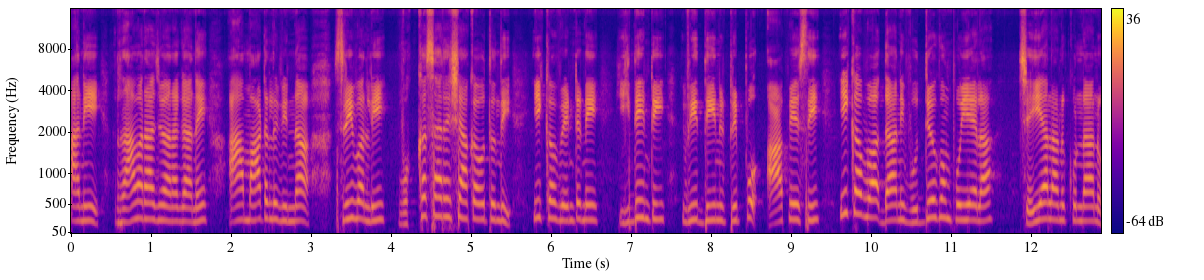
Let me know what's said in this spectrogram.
అని రామరాజు అనగానే ఆ మాటలు విన్న శ్రీవల్లి ఒక్కసారి షాక్ అవుతుంది. ఇక వెంటనే ఇదేంటి? వీ- దీని ట్రిప్పు ఆపేసి ఇక దాని ఉద్యోగం పోయేలా చేయాలనుకున్నాను.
